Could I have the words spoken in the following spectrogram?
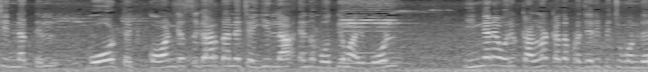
ചിഹ്നത്തിൽ വോട്ട് കോൺഗ്രസ്സുകാർ തന്നെ ചെയ്യില്ല എന്ന് ബോധ്യമായപ്പോൾ ഇങ്ങനെ ഒരു കള്ളക്കഥ പ്രചരിപ്പിച്ചുകൊണ്ട്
